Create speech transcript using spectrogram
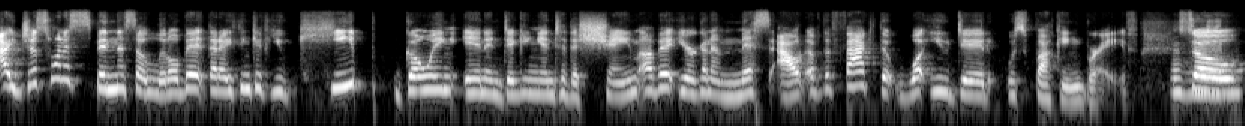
I just want to spin this a little bit that I think if you keep going in and digging into the shame of it, you're going to miss out of the fact that what you did was fucking brave. Mm-hmm. So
